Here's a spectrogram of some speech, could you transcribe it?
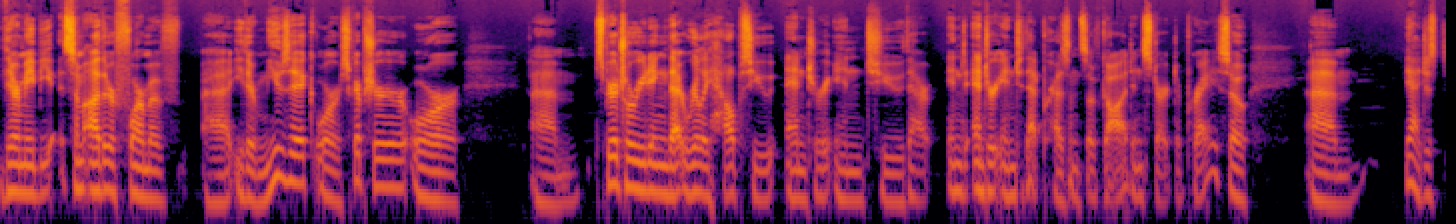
there may be some other form of uh, either music or scripture or um, spiritual reading that really helps you enter into that in, enter into that presence of God and start to pray. So, um, yeah, just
